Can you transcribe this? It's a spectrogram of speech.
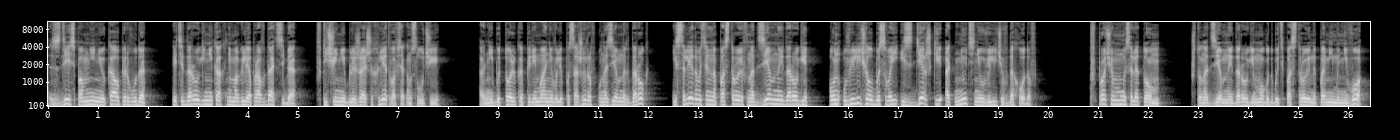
Здесь, по мнению Каупервуда, эти дороги никак не могли оправдать себя в течение ближайших лет, во всяком случае – они бы только переманивали пассажиров у наземных дорог, и, следовательно, построив надземные дороги, он увеличил бы свои издержки, отнюдь не увеличив доходов. Впрочем, мысль о том, что надземные дороги могут быть построены помимо него,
